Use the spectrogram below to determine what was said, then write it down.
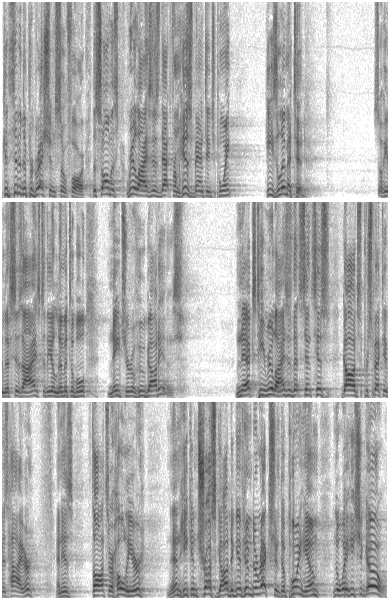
consider the progression so far. The psalmist realizes that from his vantage point, he's limited. So he lifts his eyes to the illimitable nature of who God is. Next, he realizes that since his God's perspective is higher and his thoughts are holier, then he can trust God to give him direction, to point him in the way he should go.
